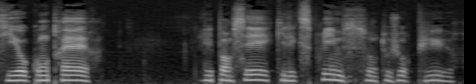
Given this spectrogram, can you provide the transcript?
Si au contraire les pensées qu'il exprime sont toujours pures,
